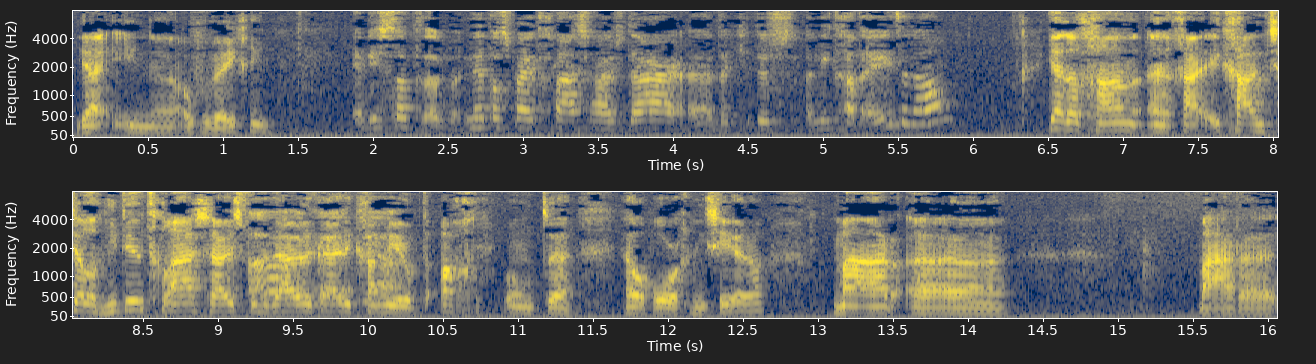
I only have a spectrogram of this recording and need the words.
ja, in overweging. En is dat net als bij het glazen huis daar, dat je dus niet gaat eten dan? Ja, dat gaan, eh, ga, ik ga zelf niet in het glazen huis voor de Oh, duidelijkheid. ik ga ja. meer op de achtergrond eh, helpen organiseren. Maar, eh, maar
